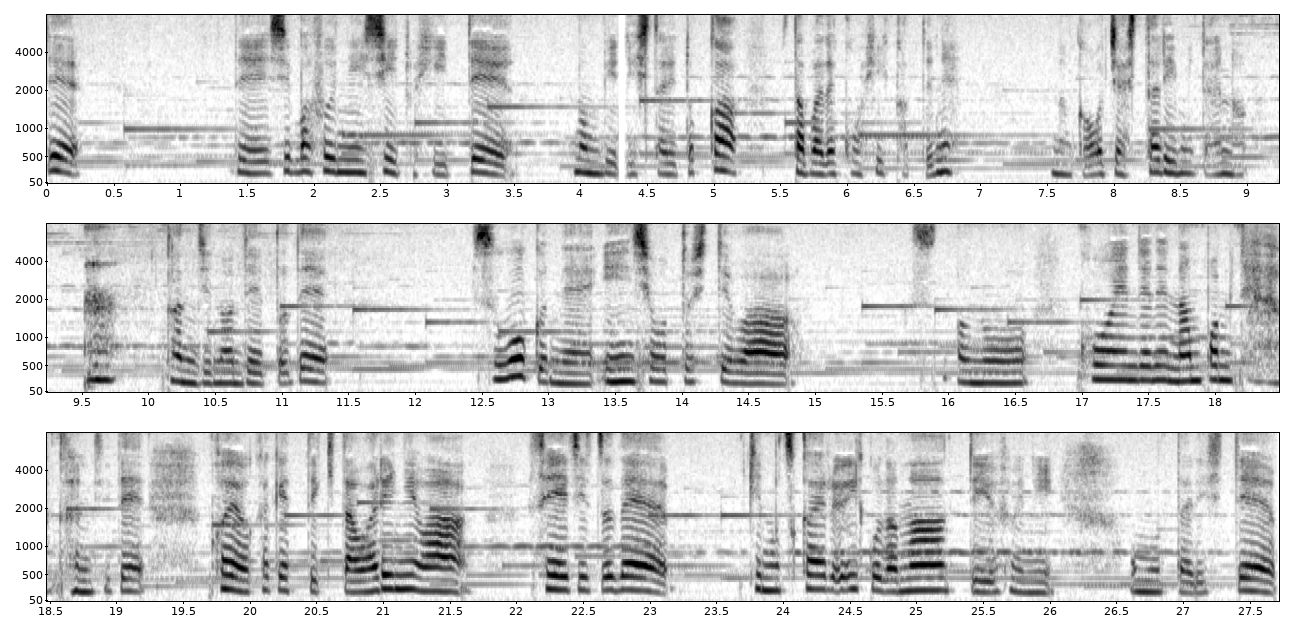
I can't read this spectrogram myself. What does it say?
てで芝生にシート引いてのんびりしたりとかスタバでコーヒー買ってねなんかお茶したりみたいな 感じのデートですごくね印象としてはあの公園でねナンパみたいな感じで声をかけてきた割には誠実で気の使えるいい子だなっていう風に思ったりして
